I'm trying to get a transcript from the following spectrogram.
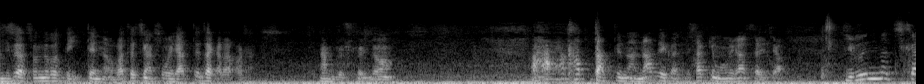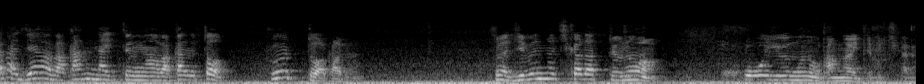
実はそんなこと言ってるのは私がそうやってたから分かる。なんですけれど。ああ分かったっていうのはなぜかってさっきも言いましたでしょ。自分の力じゃ分かんないっていうのが分かるとふっと分かる。それは自分の力っていうのはこういうものを考えてる力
